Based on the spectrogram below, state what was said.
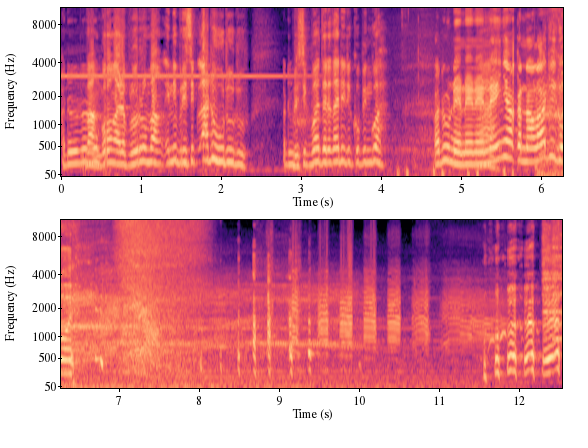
Aduh, aduh, Bang, aduh. gua nggak ada peluru, Bang. Ini berisik. Aduh, aduh, aduh. Berisik banget dari tadi di kuping gua. Aduh nenek-neneknya kenal lagi goy. Capek.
